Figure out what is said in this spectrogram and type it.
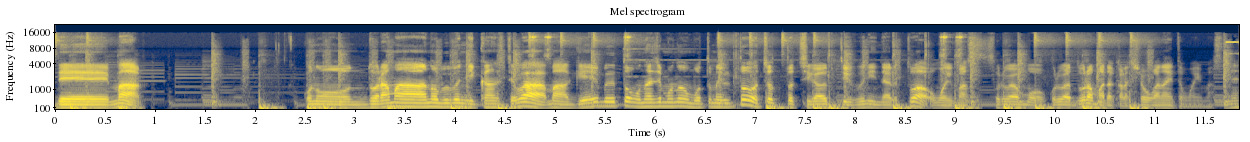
で、まあ、このドラマの部分に関しては、まあゲームと同じものを求めるとちょっと違うっていう風になるとは思います。それはもう、これはドラマだからしょうがないと思いますね。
